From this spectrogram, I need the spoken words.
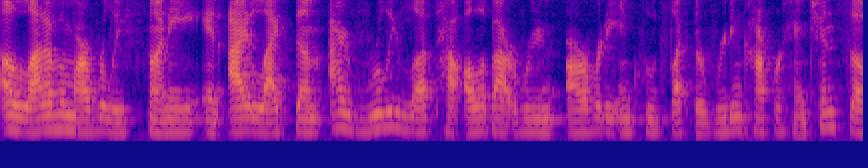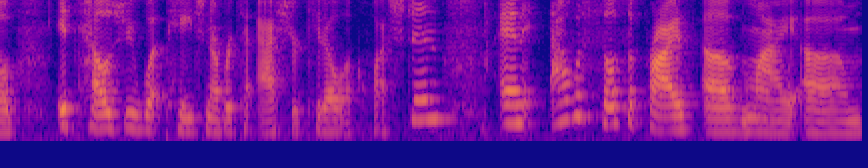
A lot of them are really funny and I like them. I really loved how All About Reading already includes like the reading comprehension. So it tells you what page number to ask your kiddo a question. And I was so surprised of my um,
